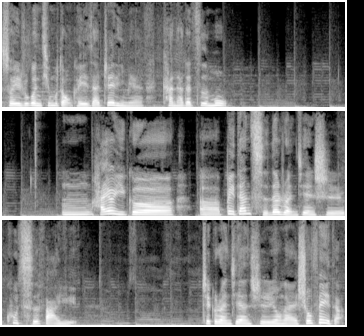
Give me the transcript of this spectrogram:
所以，如果你听不懂，可以在这里面看它的字幕。嗯，还有一个呃背单词的软件是酷词法语，这个软件是用来收费的，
